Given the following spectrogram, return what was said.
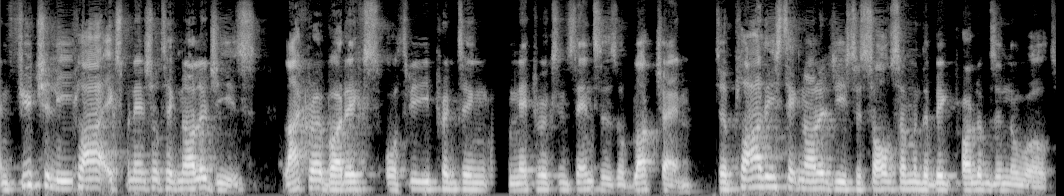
and futurely apply exponential technologies like robotics or 3D printing, networks and sensors, or blockchain to apply these technologies to solve some of the big problems in the world.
